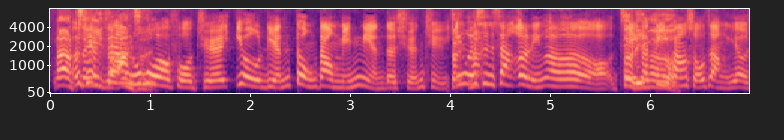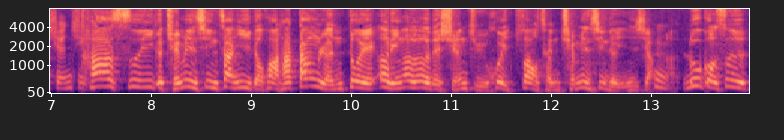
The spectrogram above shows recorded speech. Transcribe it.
那这一个案子如果否决，又联动到明年的选举，因为事实上二零二二哦，这个地方首长也有选举。它是一个全面性战役的话，它当然对二零二二的选举会造成全面性的影响了。如果是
